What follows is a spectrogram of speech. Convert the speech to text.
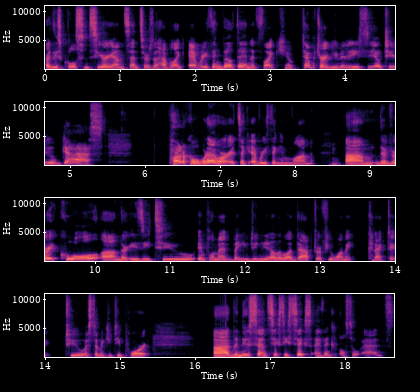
are these cool Sensirion sensors that have like everything built in. It's like hu- temperature, humidity, CO2, gas, particle, whatever. It's like everything in one. Mhm. Um, they're very cool. Um, they're easy to implement, but you do need a little adapter if you want to connect it to a STEMMA QT port. Uh, the new Sen 66, I think, also adds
